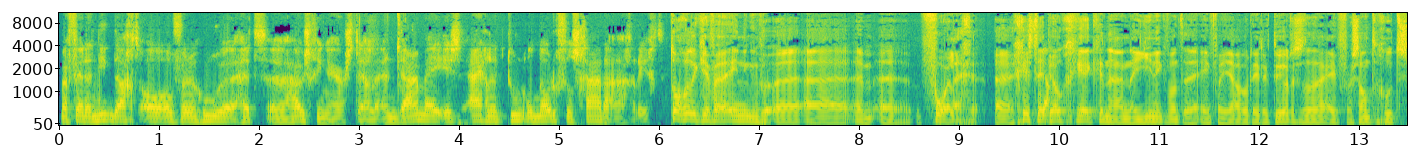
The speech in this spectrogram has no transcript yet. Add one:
Maar verder niet dacht over hoe we het uh, huis gingen herstellen. En daarmee is eigenlijk toen onnodig veel schade aangericht. Toch wil ik je even één ding uh, voorleggen. gisteren heb je ook gekeken naar, naar Jinek, want een van jouw redacteuren is dat even Santegoeds.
